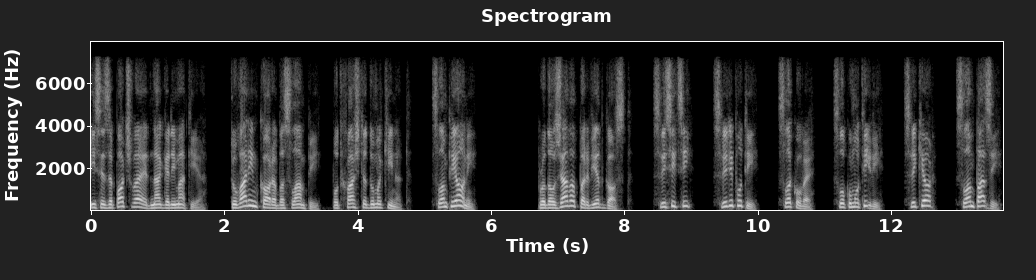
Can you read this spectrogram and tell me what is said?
И се започва една гариматия. Товарим кораба с лампи, подхваща домакинът. С лампиони. Продължава първият гост. С лисици, с лилипоти, с лъкове, с локомотиви, с ликьор, Слампази.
